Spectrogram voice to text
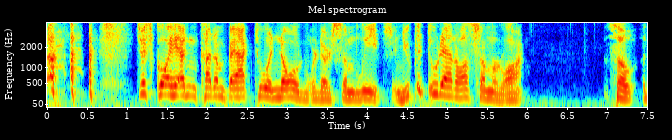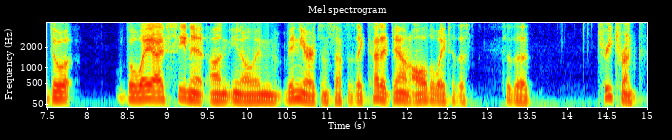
just go ahead and cut them back to a node where there's some leaves, and you could do that all summer long. So do the way I've seen it on you know in vineyards and stuff is they cut it down all the way to the to the tree trunk.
